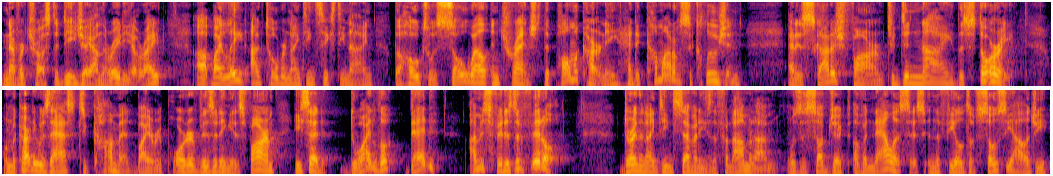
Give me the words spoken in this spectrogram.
never trust a DJ on the radio, right? Uh, by late October 1969, the hoax was so well entrenched that Paul McCartney had to come out of seclusion at his Scottish farm to deny the story. When McCartney was asked to comment by a reporter visiting his farm, he said, Do I look dead? I'm as fit as a fiddle. During the 1970s, the phenomenon was the subject of analysis in the fields of sociology,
